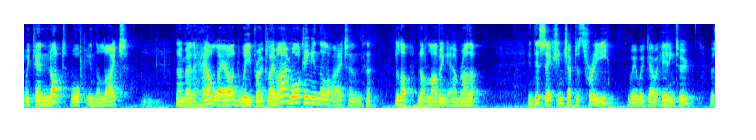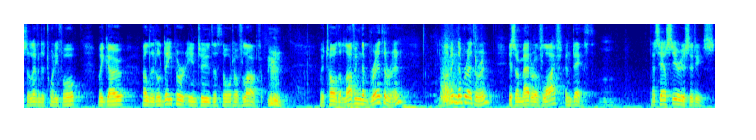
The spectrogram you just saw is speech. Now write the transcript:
we cannot walk in the light, no matter how loud we proclaim, I'm walking in the light, and not loving our brother. In this section, chapter 3, where we're go, heading to, verse 11 to 24, we go a little deeper into the thought of love. We're told that loving the brethren, loving the brethren, is a matter of life and death. That's how serious it is.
